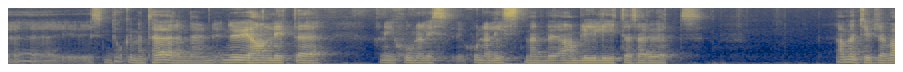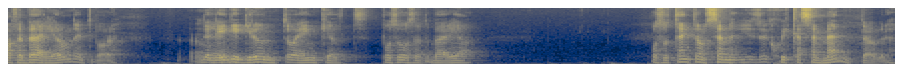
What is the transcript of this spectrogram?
eh, dokumentären där. Nu är han lite... Han är journalist, journalist men det, han blir lite så här du vet... Ja men typ så här, varför bärgar de det inte bara? Det ligger grunt och enkelt på så sätt att bärga. Och så tänkte de cement, skicka cement över det.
